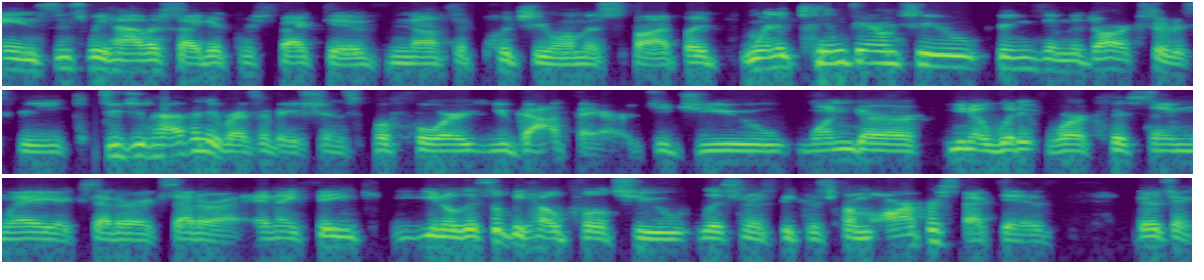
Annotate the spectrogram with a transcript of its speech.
And since we have a sighted perspective, not to put you on the spot, but when it came down to things in the dark, so to speak, did you have any reservations before you got there? Did you wonder, you know, would it work the same way, et cetera, et cetera? And I think, you know, this will be helpful to listeners because from our perspective, there's a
